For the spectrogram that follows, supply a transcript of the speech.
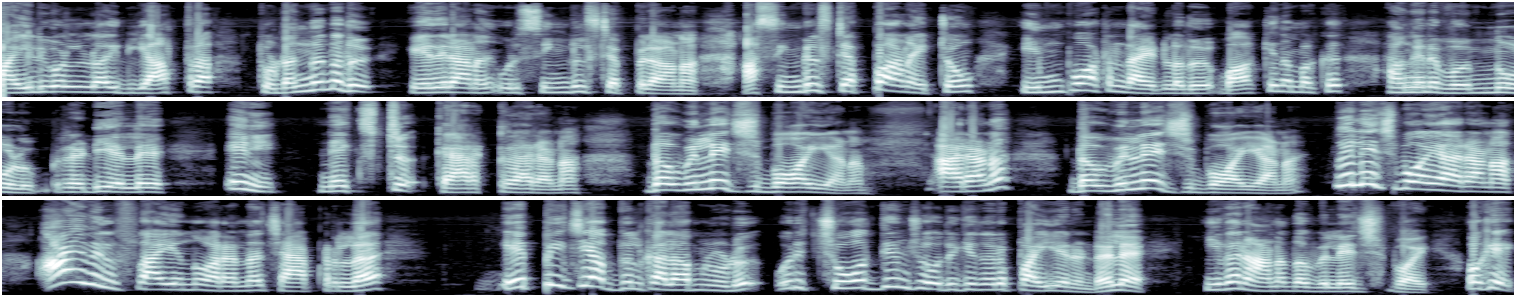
മൈലുകളുള്ള യാത്ര തുടങ്ങുന്നത് ഏതിലാണ്? ഒരു സിംഗിൾ സ്റ്റെപ്പിലാണ് ആ സിംഗിൾ സ്റ്റെപ്പാണ് ഏറ്റവും ഇമ്പോർട്ടന്റ് ആയിട്ടുള്ളത്. ബാക്കി നമുക്ക് അങ്ങനെ വന്നോളും. റെഡി അല്ലേ? ഇനി നെക്സ്റ്റ് ക്യാരക്ടർ ആരാണ്? ദ വില്ലേജ് ബോയ് ആണ്. ആരാണ്? ദ വില്ലേജ് ബോയ് ആണ്. വില്ലേജ് ബോയ് ആരാണ്? ഐ വിൽ ഫ്ലൈ എന്ന് പറയുന്ന ചാപ്റ്ററിൽ എ പി ജെ അബ്ദുൽ കലാമിനോട് ഒരു ചോദ്യം ചോദിക്കുന്ന ഒരു പയ്യനുണ്ട് അല്ലേ? ഇവനാണ് the village boy okay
